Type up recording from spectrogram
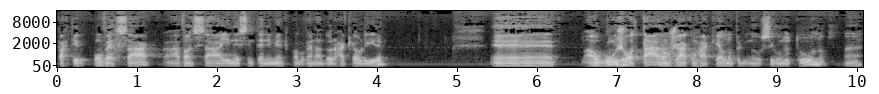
partido conversar, avançar aí nesse entendimento com a governadora Raquel Lira. É, alguns votaram já com Raquel no, no segundo turno, né?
